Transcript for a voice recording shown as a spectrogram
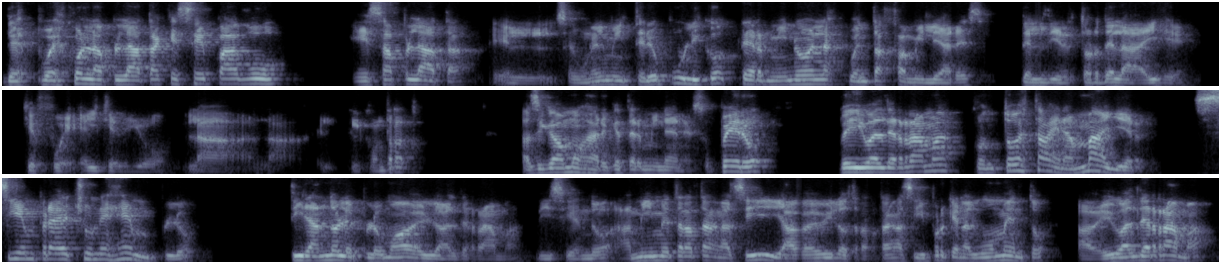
después con la plata que se pagó, esa plata, según el Ministerio Público, terminó en las cuentas familiares del director de la AIG, que fue el que dio el, contrato. Así que vamos a ver qué termina en eso. Pero Betty Valderrama, con toda esta vaina, Mayer siempre ha hecho un ejemplo tirándole plomo a Baby Valderrama, diciendo, a mí me tratan así y a Baby lo tratan así, porque en algún momento a Baby Valderrama,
